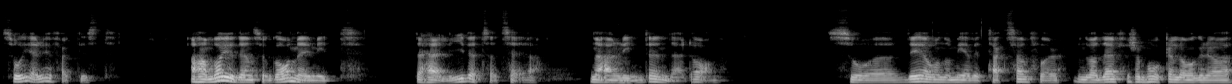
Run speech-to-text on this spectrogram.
så är det ju faktiskt. Han var ju den som gav mig mitt, det här livet så att säga. När han ringde den där dagen. Så eh, det är jag honom evigt tacksam för. Men det var därför som Håkan Lagerö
